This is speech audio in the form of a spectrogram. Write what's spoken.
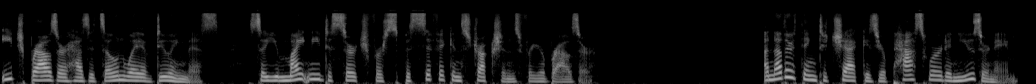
Each browser has its own way of doing this, so you might need to search for specific instructions for your browser. Another thing to check is your password and username.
